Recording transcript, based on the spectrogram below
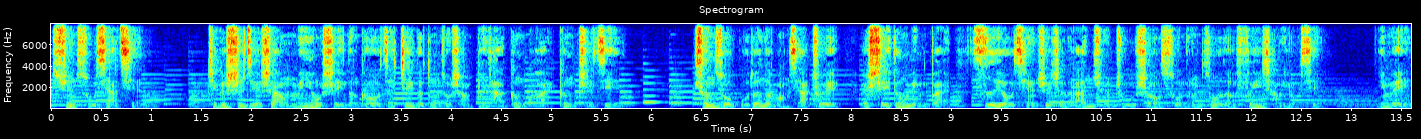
迅速下潜。这个世界上没有谁能够在这个动作上比他更快、更直接。绳索不断地往下坠，而谁都明白，自由潜水者的安全助手所能做的非常有限，因为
